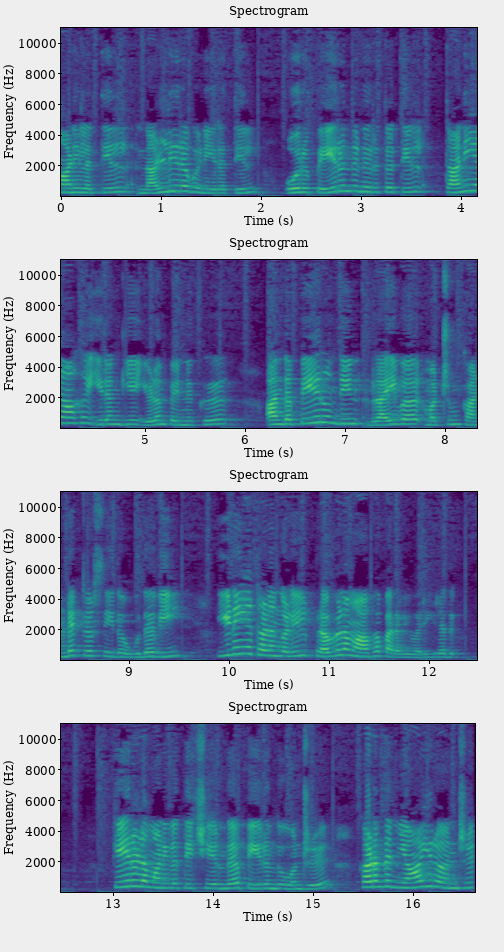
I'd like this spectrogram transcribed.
மாநிலத்தில் நள்ளிரவு நேரத்தில் ஒரு பேருந்து நிறுத்தத்தில் தனியாக இறங்கிய இளம்பெண்ணுக்கு அந்த பேருந்தின் டிரைவர் மற்றும் கண்டக்டர் செய்த உதவி இணையதளங்களில் பிரபலமாக பரவி வருகிறது. கேரள மாநிலத்தைச் சேர்ந்த பேருந்து ஒன்று கடந்த ஞாயிறு அன்று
